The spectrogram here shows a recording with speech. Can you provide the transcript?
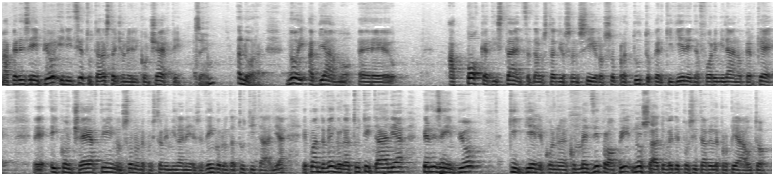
ma per esempio inizia tutta la stagione dei concerti. Sì. Allora, noi abbiamo eh, a poca distanza dallo stadio San Siro, soprattutto per chi viene da fuori Milano, perché eh, i concerti non sono una questione milanese, vengono da tutta Italia e quando vengono da tutta Italia, per esempio, chi viene con, con mezzi propri non sa dove depositare le proprie auto.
